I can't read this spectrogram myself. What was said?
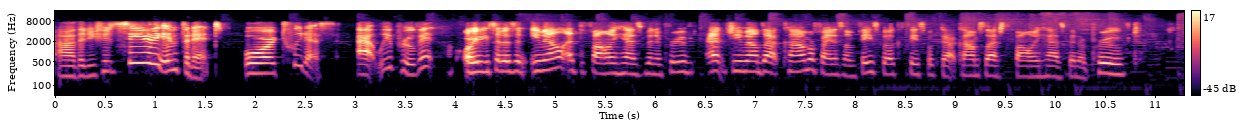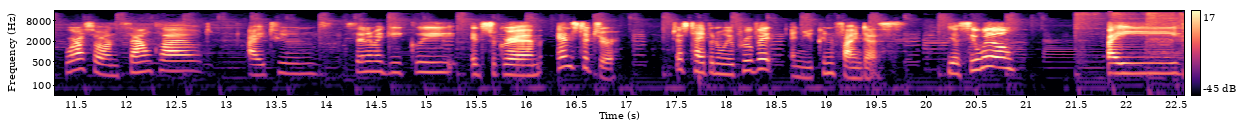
uh, then you should see the Infinite or tweet us at We Approve It. Or you can send us an email at the following has been approved at gmail.com or find us on Facebook, facebook.com slash the following has been approved. We're also on SoundCloud, iTunes, Cinema Geekly, Instagram, and Stitcher. Just type in We Approve It and you can find us. Yes, you will. Bye.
